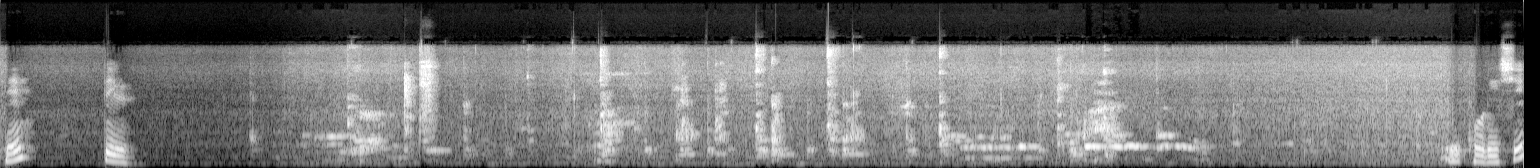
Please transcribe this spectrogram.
हे तीळ थोडीशी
